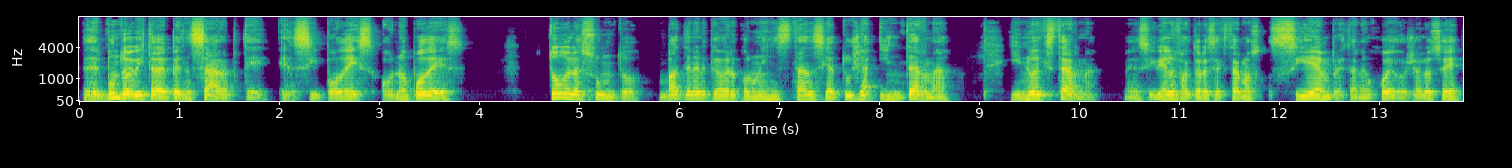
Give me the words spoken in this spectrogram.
Desde el punto de vista de pensarte en si podés o no podés, todo el asunto va a tener que ver con una instancia tuya interna y no externa. ¿eh? Si bien los factores externos siempre están en juego, ya lo sé,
